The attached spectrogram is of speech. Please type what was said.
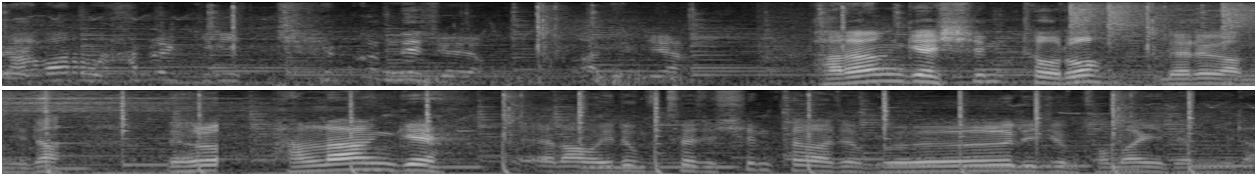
나바로 하늘길이 최 끝내줘요. 아주 그냥 바란개 쉼터로 내려갑니다. 내려 바란개라고 이름 붙여진 쉼터가 저 멀리 좀 조망이 됩니다.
